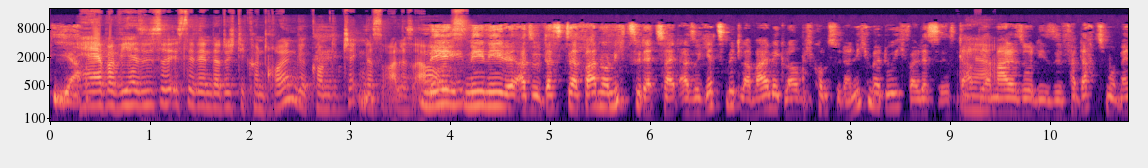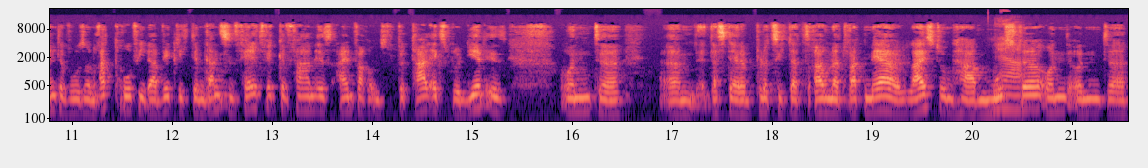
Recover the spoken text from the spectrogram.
Ja. Hä, aber wie ist, ist der denn da durch die Kontrollen gekommen? Die checken das doch alles aus. Nee, nee, nee, also das, das war noch nicht zu der Zeit. Also jetzt mittlerweile, glaube ich, kommst du da nicht mehr durch, weil das, es gab ja. ja mal so diese Verdachtsmomente, wo so ein Radprofi da wirklich dem ganzen Feld weggefahren ist, einfach und total explodiert ist. Und äh, ähm, dass der plötzlich da 300 Watt mehr Leistung haben musste ja. und und äh,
